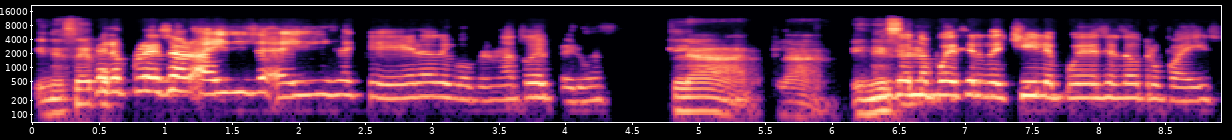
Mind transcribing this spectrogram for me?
En esa época, Pero, profesor, ahí dice, ahí dice que era del gobernato del Perú. claro, claro. En esa, Entonces no puede ser de Chile, puede ser de otro país.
